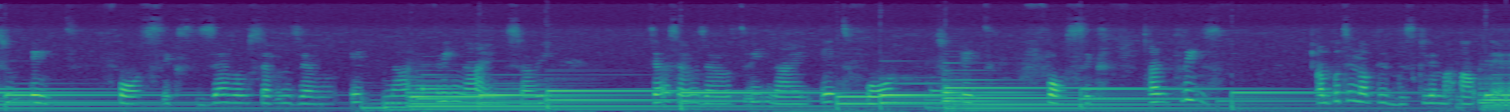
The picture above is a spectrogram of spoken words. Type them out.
070398460708939 sorry 07039842846 and please I'm putting up this disclaimer out there.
